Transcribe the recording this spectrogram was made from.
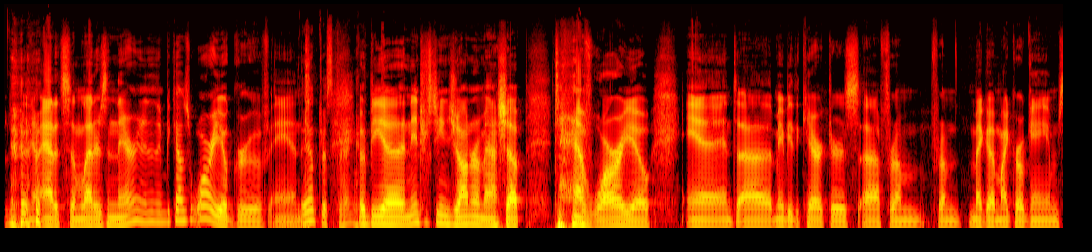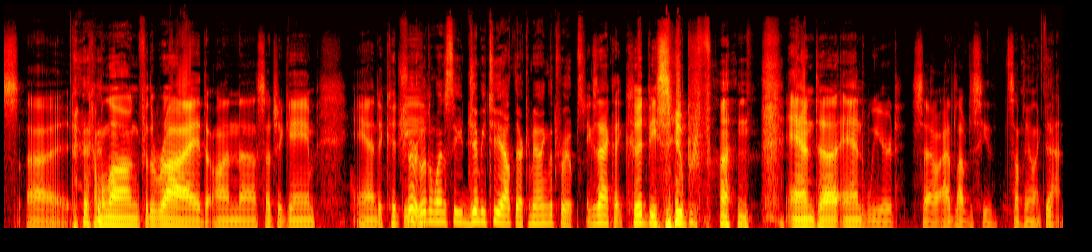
you know added some letters in there, and it becomes Wario Groove, and Interesting. it would be a, an interesting genre mashup to have Wario and uh, maybe the characters uh, from from Mega Micro Games uh, come along for the ride on uh, such a game, and it could Sure. be Who wouldn't want to see Jimmy T out there commanding the troops? Exactly. Could be super fun and uh, and weird. So I'd love to see something like that.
